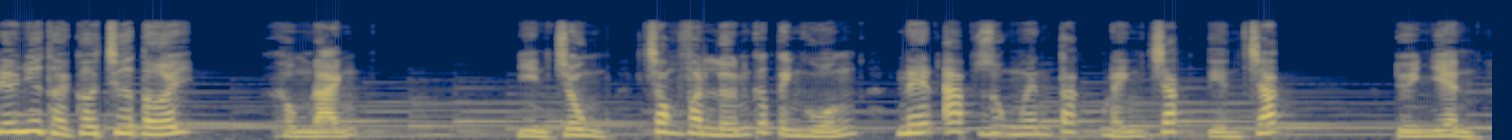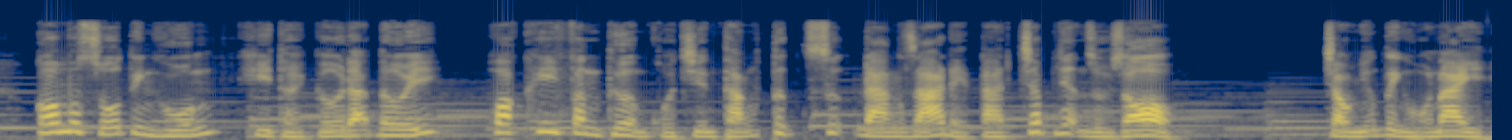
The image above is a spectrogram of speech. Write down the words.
Nếu như thời cơ chưa tới, không đánh. Nhìn chung, trong phần lớn các tình huống nên áp dụng nguyên tắc đánh chắc tiến chắc. Tuy nhiên, có một số tình huống khi thời cơ đã tới hoặc khi phần thưởng của chiến thắng thực sự đáng giá để ta chấp nhận rủi ro. Trong những tình huống này,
